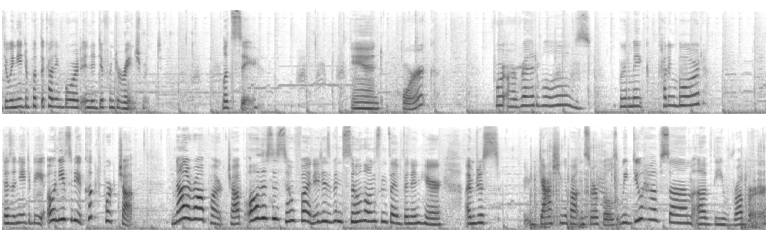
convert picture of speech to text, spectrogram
Do we need to put the cutting board in a different arrangement? Let's see. And pork for our red wolves. We're gonna make cutting board. Does it need to be? Oh, it needs to be a cooked pork chop. Not a raw pork chop. Oh, this is so fun. It has been so long since I've been in here. I'm just dashing about in circles. We do have some of the rubber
